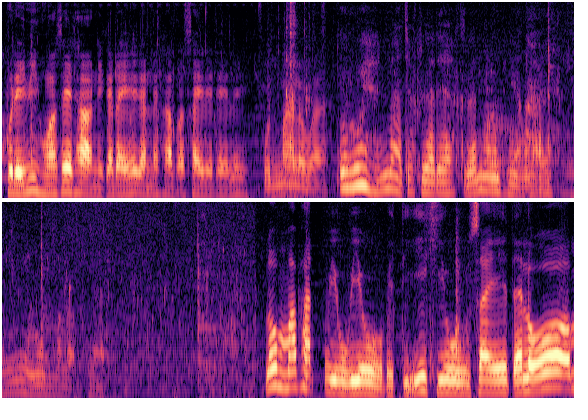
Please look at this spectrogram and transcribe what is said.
ผู้ใดมีหัวไส้เท้านี่ก็ได้ให้กันนะครับ เอาใส่ไปได้เลยฝนมาแล้วว่ะโอ้ยเห็นมาจากเรือเดียวเกินมันแห้งหลายโอ้ลมมาแล้วเนี่ย ลมมาพัดวิววิวไปตีคิวใส่แต่ลม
